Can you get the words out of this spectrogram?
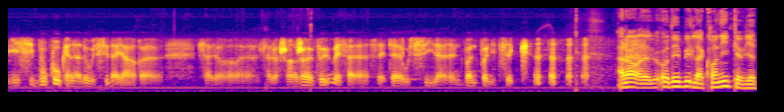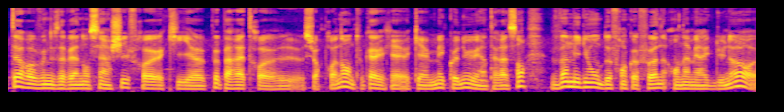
ici, beaucoup au Canada aussi, d'ailleurs. Euh, ça l'a, changé un peu, mais ça, c'était aussi une bonne politique. Alors, euh, au début de la chronique, Viateur, vous nous avez annoncé un chiffre qui peut paraître surprenant, en tout cas qui est méconnu et intéressant. 20 millions de francophones en Amérique du Nord.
